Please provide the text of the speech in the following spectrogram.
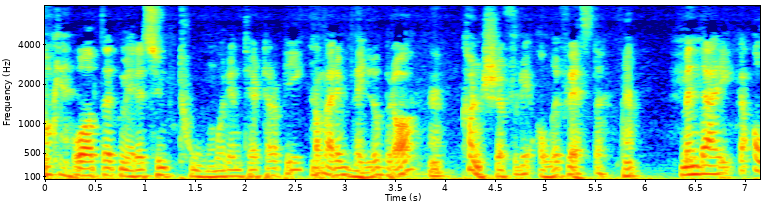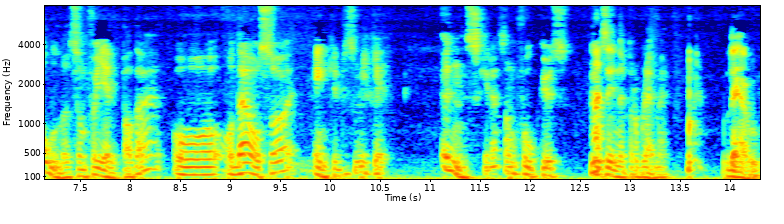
Okay. Og at et mer symptomorientert terapi kan være vel og bra, Ja. kanskje for de aller fleste. Ja. Men det er ikke alle som får hjelp av det, og, og det er også enkelte som ikke ønsker et sånt fokus på sine problemer. Og det er jo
